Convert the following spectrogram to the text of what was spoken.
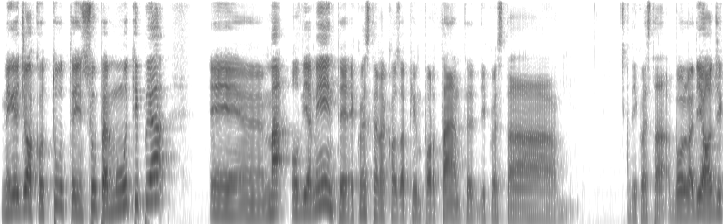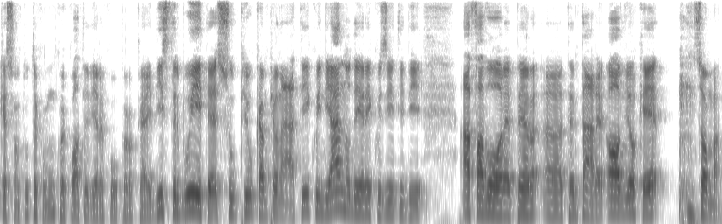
Me le gioco tutte in super multipla. Eh, ma ovviamente, e questa è la cosa più importante di questa, di questa bolla di oggi che sono tutte comunque quote di recupero, ok? Distribuite su più campionati, quindi hanno dei requisiti di, a favore per uh, tentare. Ovvio che insomma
